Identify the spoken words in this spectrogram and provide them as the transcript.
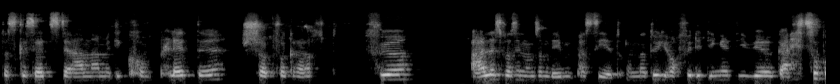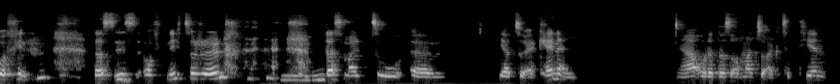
das Gesetz der Annahme die komplette Schöpferkraft für alles, was in unserem Leben passiert. Und natürlich auch für die Dinge, die wir gar nicht super finden. Das mhm. ist oft nicht so schön, mhm. das mal zu, ähm, ja, zu erkennen. Ja, oder das auch mal zu akzeptieren.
